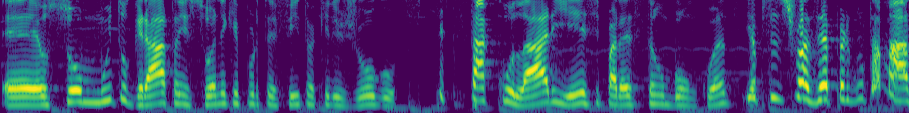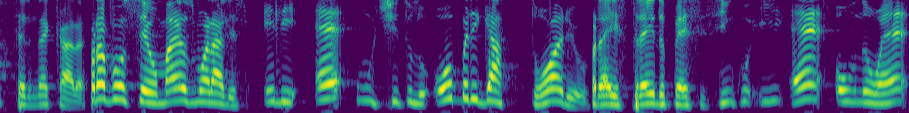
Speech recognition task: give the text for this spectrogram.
É, eu sou muito grato a Insomniac por ter feito aquele jogo espetacular e esse parece tão bom quanto. E eu preciso te fazer a pergunta master, né, cara? Para você, o Miles Morales, ele é um título obrigatório para a estreia do PS5 e é ou não é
